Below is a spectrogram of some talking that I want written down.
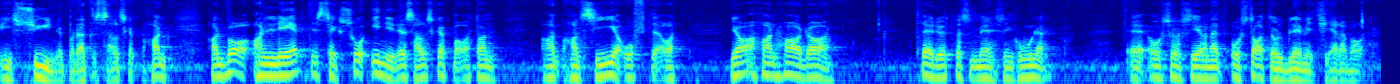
i synet på dette selskapet. Han, han, var, han, levde seg så inn i det selskapet at han, han, han sier ofte at ja, han har da tre døtre med sin kone, og så sier han at og Statoil ble mitt fjerde barn.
